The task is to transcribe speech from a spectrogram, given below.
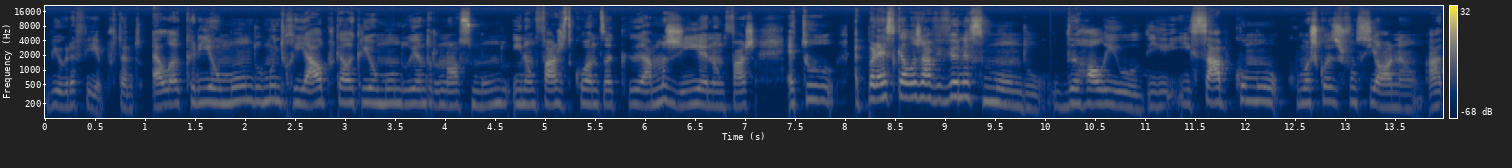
biografia. Portanto, ela cria um mundo muito real porque ela cria um mundo dentro do nosso mundo e não faz de conta que há magia, não faz. É tudo. Parece que ela já viveu nesse mundo de Hollywood e, e sabe como, como as coisas funcionam, a,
